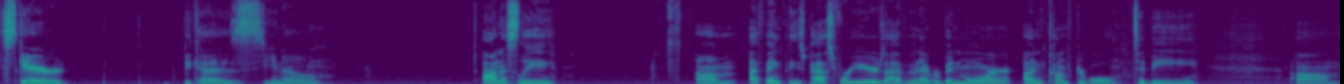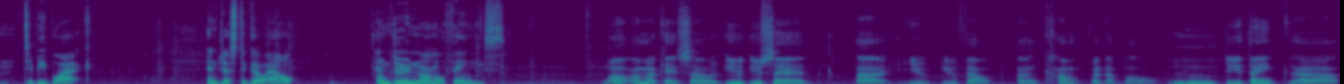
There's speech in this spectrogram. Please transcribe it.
scared because you know honestly um i think these past four years i have never been more uncomfortable to be um to be black and just to go out and do normal things Well, um, okay. So you you said uh, you you felt uncomfortable. Mm-hmm. Do you think uh,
